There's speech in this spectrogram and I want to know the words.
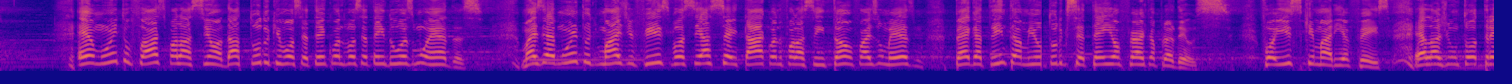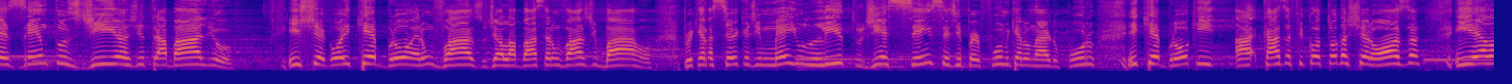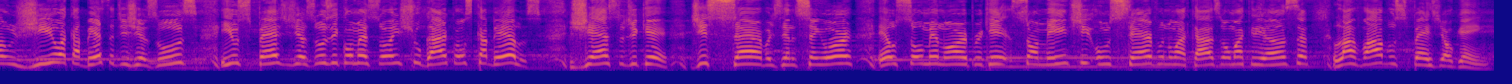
É muito fácil falar assim, ó, dá tudo que você tem quando você tem duas moedas. Mas é muito mais difícil você aceitar quando fala assim, então faz o mesmo. Pega 30 mil, tudo que você tem e oferta para Deus. Foi isso que Maria fez. Ela juntou 300 dias de trabalho e chegou e quebrou, era um vaso de alabastro, era um vaso de barro, porque era cerca de meio litro de essência de perfume, que era o nardo puro, e quebrou, que a casa ficou toda cheirosa, e ela ungiu a cabeça de Jesus e os pés de Jesus e começou a enxugar com os cabelos, gesto de quê? De servo, dizendo, Senhor, eu sou menor, porque somente um servo numa casa ou uma criança lavava os pés de alguém,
